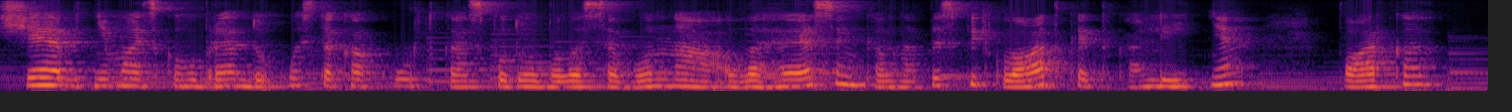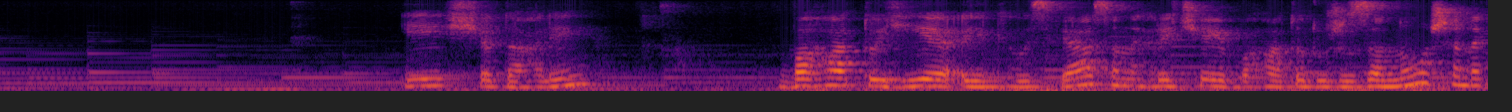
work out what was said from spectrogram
Ще від німецького бренду ось така куртка сподобалася. Вона легесенька, вона без підкладки, така літня, парка. І що далі? Багато є якихось зв'язаних речей, багато дуже заношених.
